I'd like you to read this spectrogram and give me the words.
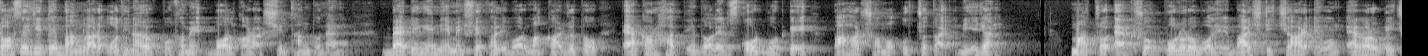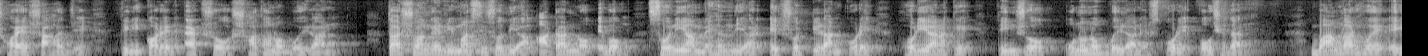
টসে জিতে বাংলার অধিনায়ক প্রথমে বল করার সিদ্ধান্ত নেন ব্যাটিংয়ে নেমে শেফালি বর্মা কার্যত একার হাতে দলের স্কোরবোর্ডকে পাহাড় সম উচ্চতায় নিয়ে যান। মাত্র একশো পনেরো বলে বাইশটি চার এবং এগারোটি ছয়ের সাহায্যে তিনি করেন একশো সাতানব্বই রান। তার সঙ্গে রিমা সিসোদিয়া আটান্ন এবং সোনিয়া মেহেন্দিয়ার একষট্টি রান করে হরিয়ানাকে তিনশো উননব্বই রানের স্কোরে পৌঁছে দেন। বাংলার হয়ে এই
